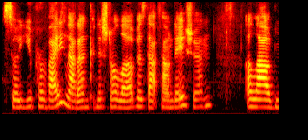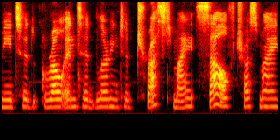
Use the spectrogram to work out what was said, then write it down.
so you providing that unconditional love as that foundation allowed me to grow into learning to trust myself trust my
